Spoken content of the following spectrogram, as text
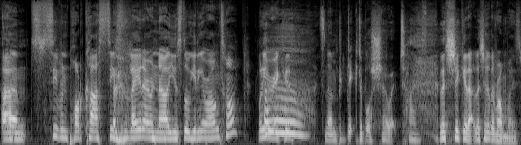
Um, seven podcast seasons later, and now you're still getting it wrong, Tom. What do you reckon? it's an unpredictable show at times. Let's check it out. Let's check out the runways.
